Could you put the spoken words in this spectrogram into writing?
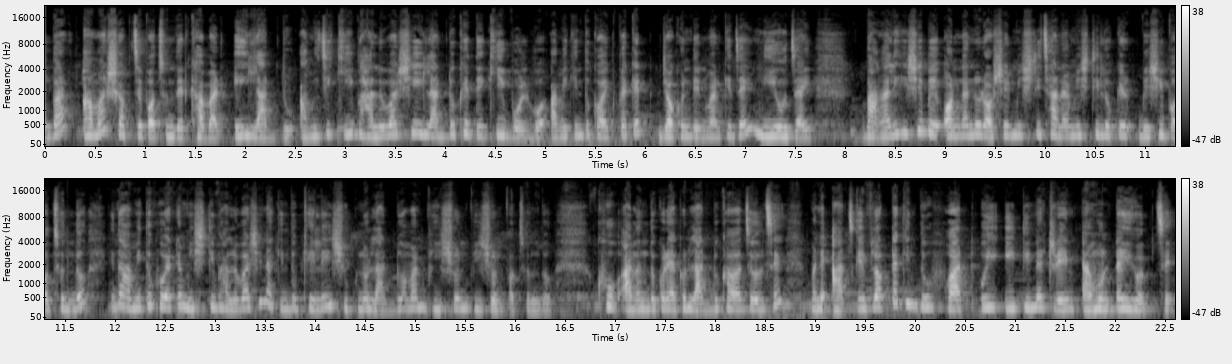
এবার আমার সবচেয়ে পছন্দের খাবার এই লাড্ডু। আমি যে কি ভালোবাসি এই লাড্ডু খেতে, কি বলব? আমি কিন্তু কয়েক প্যাকেট যখন ডেনমার্কে যাই, নিয়েও যাই। বাঙালি হিসেবে অন্যান্য রসের মিষ্টি ছানার মিষ্টি লোকের বেশি পছন্দ। কিন্তু আমি তো খুব একটা মিষ্টি ভালোবাসি না কিন্তু খেলেই শুকনো লাড্ডু আমার ভীষণ ভীষণ পছন্দ। খুব আনন্দ করে এখন লাড্ডু খাওয়া চলছে। মানে আজকের ব্লগটা কিন্তু what we eat in a train এমনটাই হচ্ছে।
